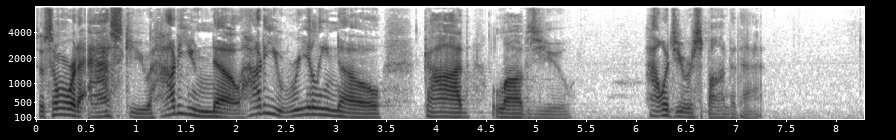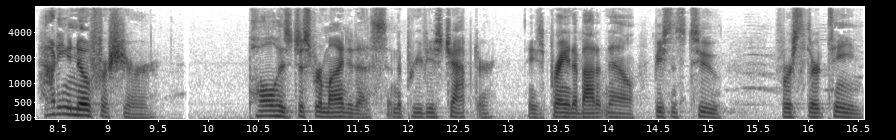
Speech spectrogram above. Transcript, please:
So if someone were to ask you, how do you know? How do you really know God loves you? How would you respond to that? How do you know for sure? Paul has just reminded us in the previous chapter. and He's praying about it now. Ephesians 2, verse 13.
